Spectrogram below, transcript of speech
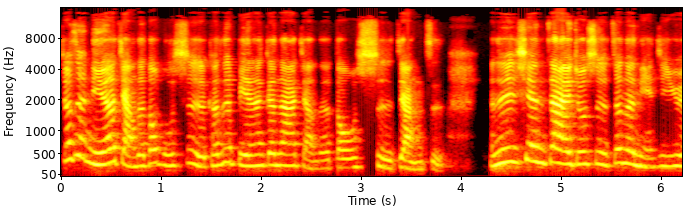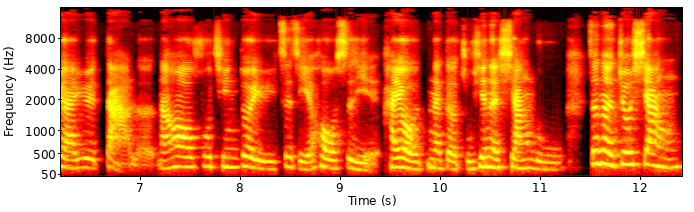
就是女儿讲的都不是，可是别人跟他讲的都是这样子。可是现在就是真的年纪越来越大了，然后父亲对于自己的后事也还有那个祖先的香炉，真的就像。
